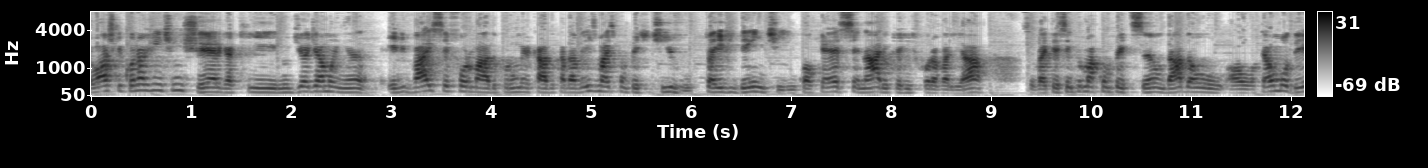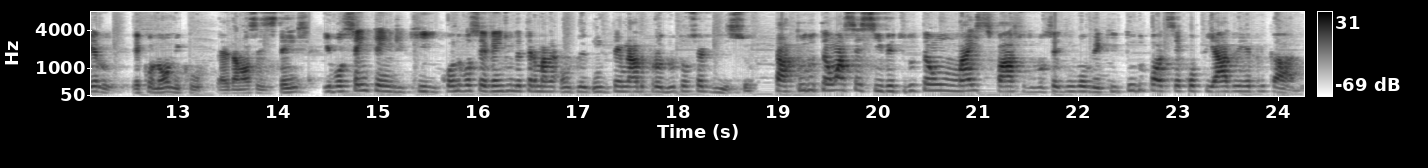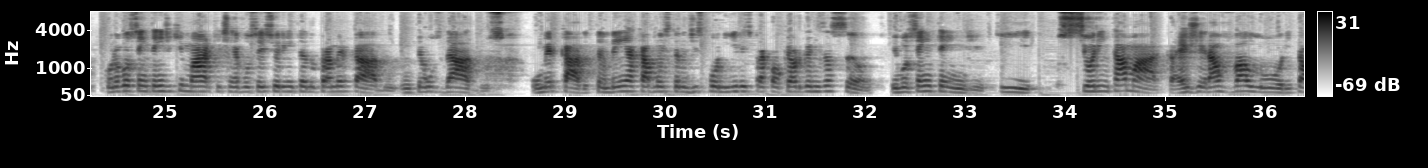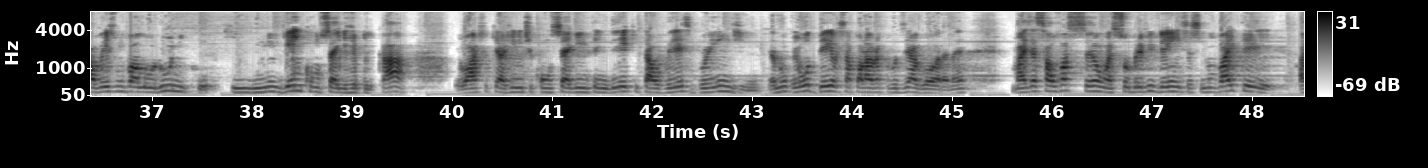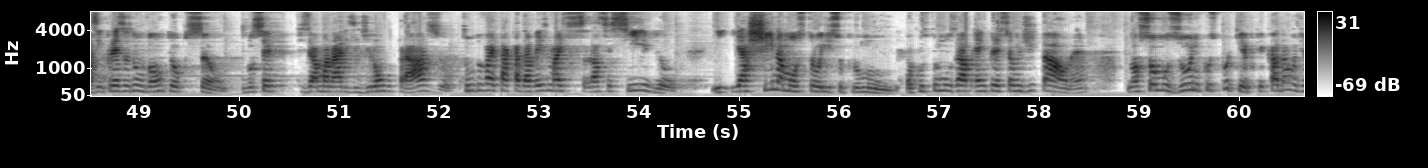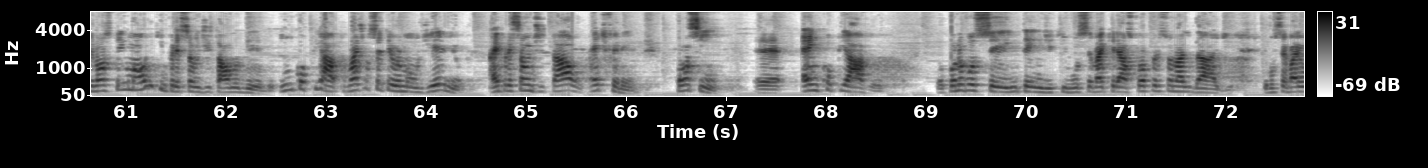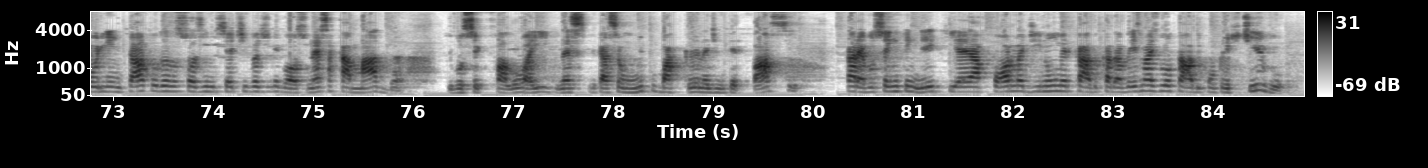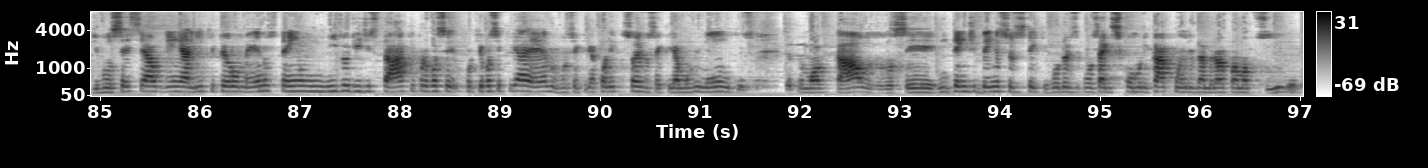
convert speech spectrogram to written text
Eu acho que quando a gente enxerga que no dia de amanhã ele vai ser formado por um mercado cada vez mais competitivo, isso é evidente em qualquer cenário que a gente for avaliar, você vai ter sempre uma competição dada ao, ao, até o modelo econômico né, da nossa existência. E você entende que quando você vende um determinado, um, um determinado produto ou serviço, tá tudo tão acessível e tudo tão mais fácil de você desenvolver que tudo pode ser copiado e replicado. Quando você entende que marketing é você se orientando para mercado, então os dados, o mercado também acabam estando disponíveis para qualquer organização. E você entende que se orientar a marca é gerar valor e talvez um valor único que ninguém consegue replicar, eu acho que a gente consegue entender que talvez branding, eu, não, eu odeio essa palavra que eu vou dizer agora, né? Mas é salvação, é sobrevivência, assim, não vai ter, as empresas não vão ter opção. Se você fizer uma análise de longo prazo, tudo vai estar cada vez mais acessível, e, e a China mostrou isso para o mundo. Eu costumo usar a impressão digital, né? Nós somos únicos por quê? Porque cada um de nós tem uma única impressão digital no dedo. Incopiável. Por mais que você tenha um irmão gêmeo, a impressão digital é diferente. Então, assim, é, é incopiável. Então, quando você entende que você vai criar a sua personalidade e você vai orientar todas as suas iniciativas de negócio nessa camada que você falou aí, nessa explicação muito bacana de interface, Cara, é você entender que é a forma de, num mercado cada vez mais lotado e competitivo, de você ser alguém ali que pelo menos tem um nível de destaque para você, porque você cria elo, você cria conexões, você cria movimentos, você promove causas, você entende bem os seus stakeholders e consegue se comunicar com eles da melhor forma possível.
